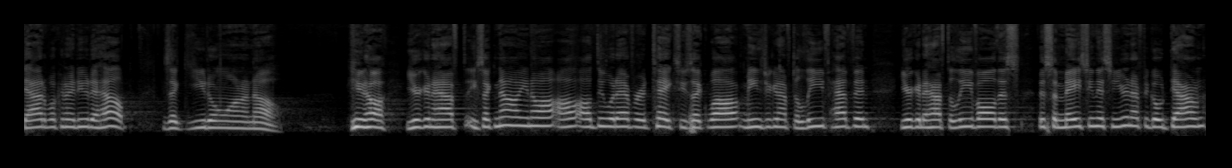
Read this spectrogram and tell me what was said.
dad, what can I do to help? He's like, you don't want to know. You know, you're going to have to, he's like, no, you know, I'll, I'll do whatever it takes. He's like, well, it means you're going to have to leave heaven. You're going to have to leave all this, this amazingness, and you're going to have to go down,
